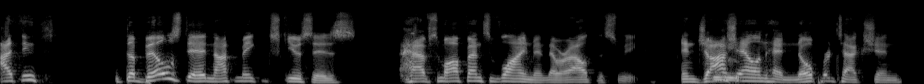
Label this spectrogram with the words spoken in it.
I think the Bills did not make excuses have some offensive linemen that were out this week. And Josh Mhm. Allen had no protection.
